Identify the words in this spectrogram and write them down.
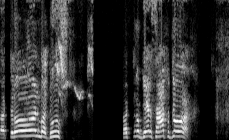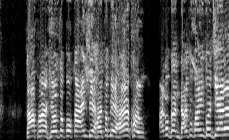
કચરો ને બધું. કચરો ઘેર સાફ જોવે સાફ રાખ્યો તો કોઈ કાંઈ બે તો બેહાય ખરું. આ તો ગંધાતું કઈ કોઈ ચેરે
